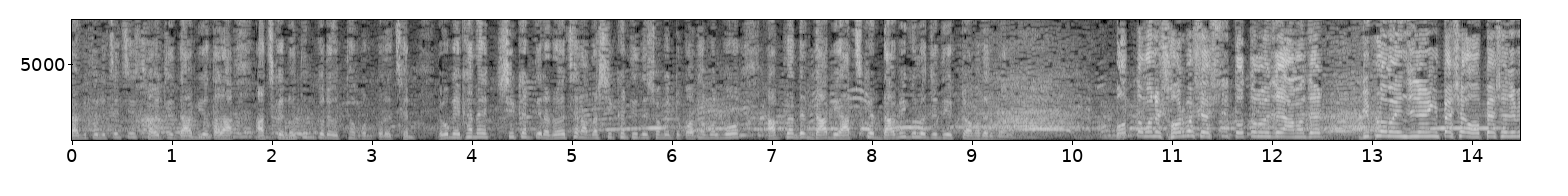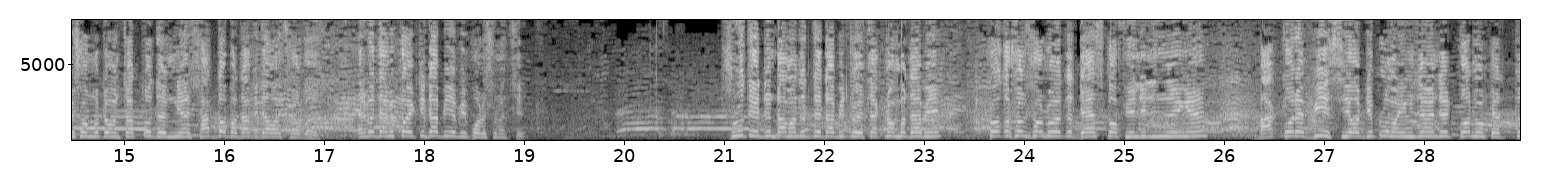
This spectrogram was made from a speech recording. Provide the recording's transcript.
দাবি তুলেছে সেই ছয়টি দাবিও তারা আজকে নতুন করে উত্থাপন করেছেন। এবং এখানে শিক্ষার্থীরা রয়েছেন, আমরা শিক্ষার্থীদের সঙ্গে একটু কথা বলব। আপনাদের দাবি, আজকের দাবিগুলো যদি একটু আমাদের বলেন। বর্তমানে সর্বশেষ তথ্য অনুযায়ী আমাদের ডিপ্লোমা ইঞ্জিনিয়ারিং পেশা ও পেশাজীবী সংগঠন ছাত্রদের নিয়ে সাত দফা দাবি দেওয়া হয় সর্বশেষ। এর মধ্যে আমি কয়েকটি দাবি আমি পড়ে শুনেছি। শুরুতে আমাদের যে দাবি রয়েছে, এক নম্বর দাবি, প্রকৌশল সর্বত ডেস্ক ও ফিল্ড ইঞ্জিনিয়ারিং এ ভাগ করে বিএসসি ও ডিপ্লোমা ইঞ্জিনিয়ারিং কর্মক্ষেত্র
